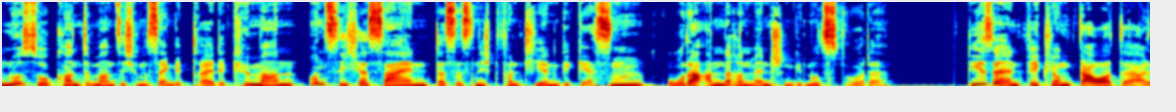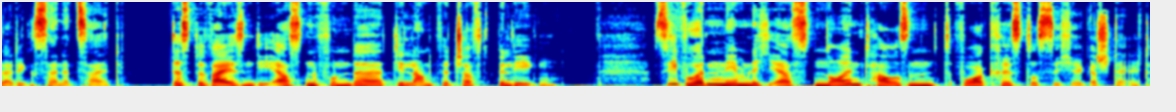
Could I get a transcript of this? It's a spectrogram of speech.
Nur so konnte man sich um sein Getreide kümmern und sicher sein, dass es nicht von Tieren gegessen oder anderen Menschen genutzt wurde. Diese Entwicklung dauerte allerdings seine Zeit. Das beweisen die ersten Funde, die Landwirtschaft belegen. Sie wurden nämlich erst 9000 vor Christus sichergestellt.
